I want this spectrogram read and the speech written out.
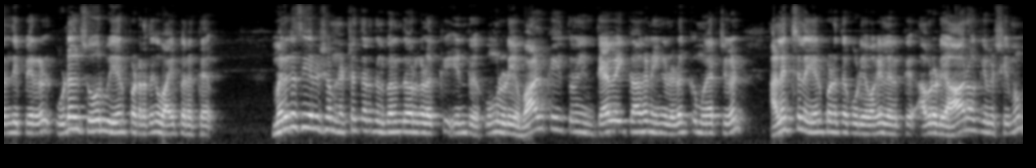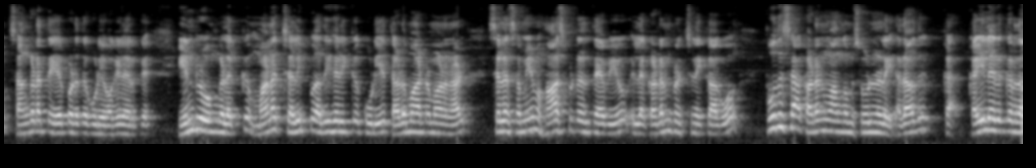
சந்திப்பீர்கள். உடல் சோர்வு ஏற்படுறதுக்கு வாய்ப்பு இருக்குது மிருகசீரிஷம் நட்சத்திரத்தில் பிறந்தவர்களுக்கு இன்று உங்களுடைய வாழ்க்கை துணையின் தேவைக்காக நீங்கள் எடுக்கும் முயற்சிகள் அலைச்சலை ஏற்படுத்தக்கூடிய வகையில் இருக்கு. அவருடைய ஆரோக்கிய விஷயமும் சங்கடத்தை ஏற்படுத்தக்கூடிய வகையில் இருக்கு. இன்று உங்களுக்கு மனச்சலிப்பு அதிகரிக்கக்கூடிய தடுமாற்றமான நாள். சில சமயம் ஹாஸ்பிட்டல் தேவையோ இல்லை கடன் பிரச்சனைக்காகவோ புதுசாக கடன் வாங்கும் சூழ்நிலை அதாவது க கையில் இருக்கிறத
